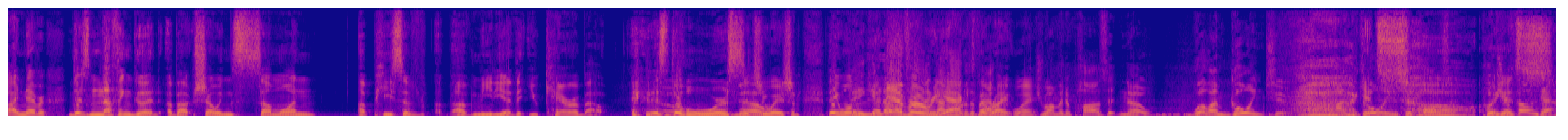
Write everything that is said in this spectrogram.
I never, there's nothing good about showing someone a piece of of media that you care about. It is the worst No. situation. They will They up, never I react to the, right way. Do you want me to pause it? No. Well, I'm going to. I'm going so- to pause it. Put I your phone down.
